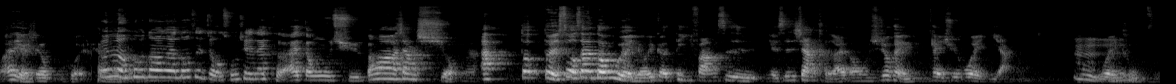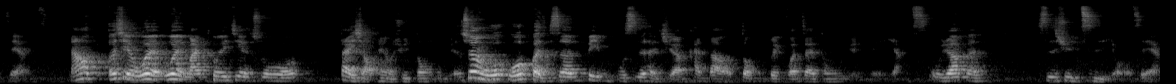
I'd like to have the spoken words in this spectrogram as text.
动，但有些又不会。跟人互动应该都是只有出现在可爱动物区包括，像熊啊啊，都对，寿山动物园有一个地方是也是像可爱动物区，就可以可以去喂羊、嗯，喂兔子这样子。然后，而且我也我也蛮推荐说带小朋友去动物园。虽然我我本身并不是很喜欢看到动物被关在动物园里面的样子，我觉得他们失去自由这样。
